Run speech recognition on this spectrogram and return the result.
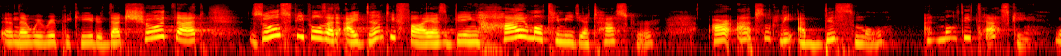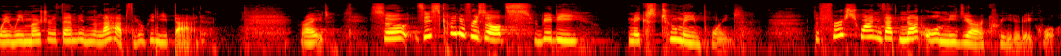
and that we replicated, that showed that those people that identify as being high multimedia tasker are absolutely abysmal at multitasking. When we measure them in the lab, they're really bad, right? So this kind of results really makes two main points. The first one is that not all media are created equal.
